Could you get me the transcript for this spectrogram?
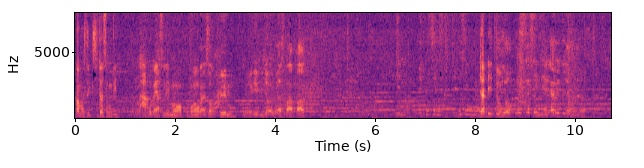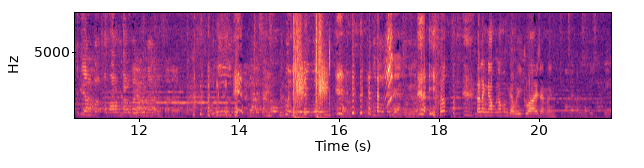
Ha Masdik, si dosing di. Aku PS5, berhubung kayak sok game. Ya iki bijak PS 4. Jadi itu. Iya, PlayStation VR itu ya, Mas ya. Itu yang ke warung taruhan Iya, itu, Mas. harus ada Ini enggak ada bilang. Iya. Kalau ngomong-ngomong gawe iku ae sampean. Cuma dapat satu stick.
